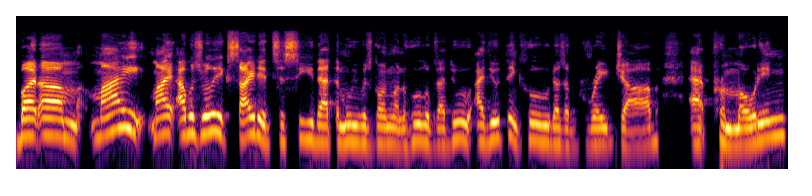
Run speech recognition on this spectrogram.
But um, my my I was really excited to see that the movie was going on Hulu because I do I do think Hulu does a great job at promoting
